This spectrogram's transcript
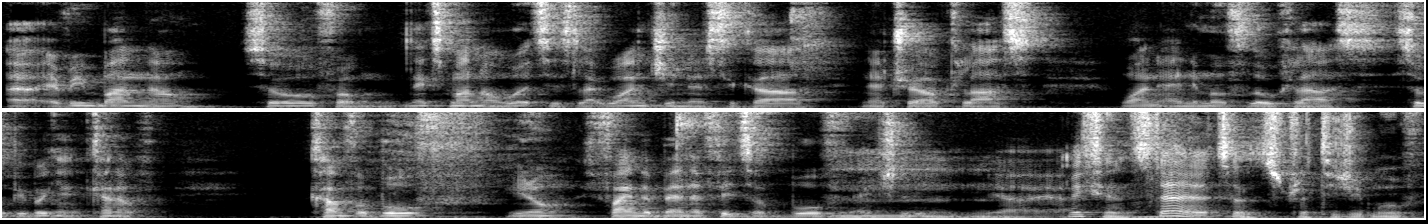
uh, every month now. So from next month onwards, it's like one Gymnastica Natural class, one Animal Flow class. So people can kind of come for both, you know, find the benefits of both mm, actually. Mm, mm. Yeah, yeah. Makes sense. That's a strategic move.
